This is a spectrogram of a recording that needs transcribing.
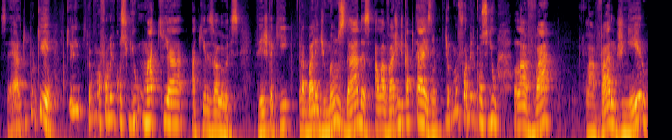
Certo? Por quê? Porque ele, de alguma forma, ele conseguiu maquiar aqueles valores. Veja que aqui trabalha de mãos dadas a lavagem de capitais. Né? De alguma forma ele conseguiu lavar, lavar o dinheiro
